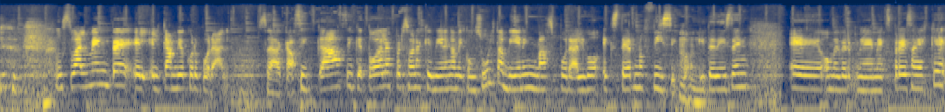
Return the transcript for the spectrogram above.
Usualmente el, cambio corporal. O sea, casi, casi que todas las personas que vienen a mi consulta vienen más por algo externo físico y te dicen eh, o me, me, expresan es que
